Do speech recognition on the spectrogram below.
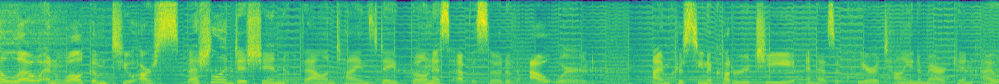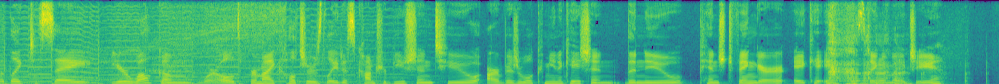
Hello, and welcome to our special edition Valentine's Day bonus episode of Outward. I'm Christina Cauterucci, and as a queer Italian American, I would like to say you're welcome, world, for my culture's latest contribution to our visual communication the new pinched finger, aka fisting emoji.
